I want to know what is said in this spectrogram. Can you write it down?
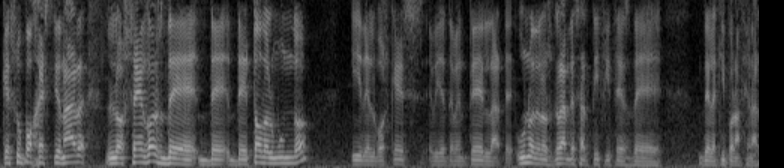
que supo gestionar los egos de, de- de todo el mundo. Y del Bosque es, evidentemente, la- uno de los grandes artífices de- del equipo nacional.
